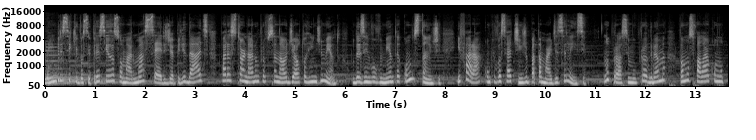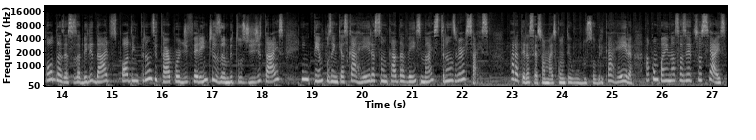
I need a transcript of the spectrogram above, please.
Lembre-se que você precisa somar uma série de habilidades para se tornar um profissional de alto rendimento. O desenvolvimento é constante e fará com que você atinja um patamar de excelência. No próximo programa, vamos falar como todas essas habilidades podem transitar por diferentes âmbitos digitais em tempos em que as carreiras são cada vez mais transversais. Para ter acesso a mais conteúdo sobre carreira, acompanhe nossas redes sociais,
